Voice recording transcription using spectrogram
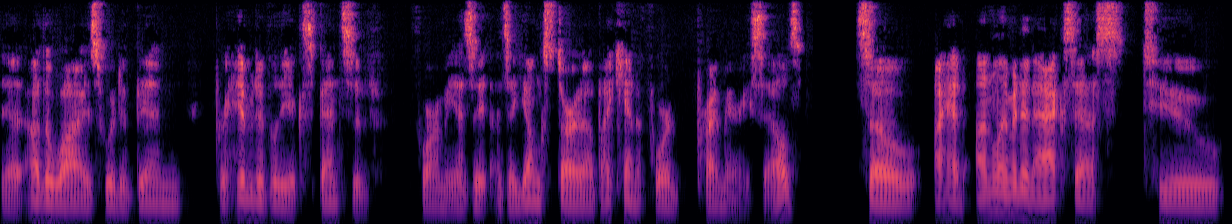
that otherwise would have been prohibitively expensive for me as a, as a young startup i can't afford primary cells so i had unlimited access to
